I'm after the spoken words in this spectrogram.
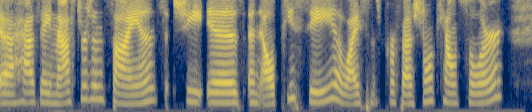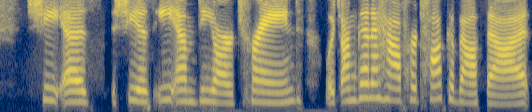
uh, has a master's in science. She is an LPC, a licensed professional counselor. She is she is EMDR trained, which I'm going to have her talk about that.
